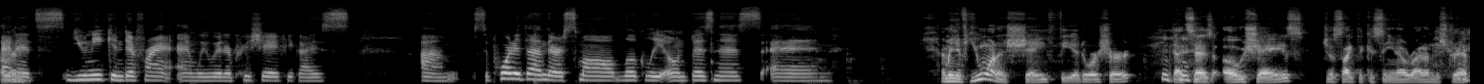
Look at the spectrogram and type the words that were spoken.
and it's unique and different and we would appreciate if you guys um, supported them they're a small locally owned business and I mean, if you want a Shea Theodore shirt that says O'Shea's, just like the casino right on the strip,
